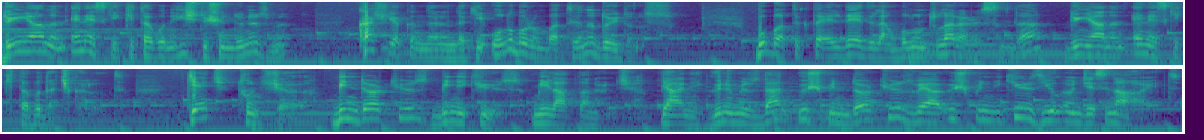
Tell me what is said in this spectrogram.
Dünyanın en eski kitabını hiç düşündünüz mü? Kaş yakınlarındaki Uluburun batığını duydunuz. Bu batıkta elde edilen buluntular arasında dünyanın en eski kitabı da çıkarıldı. Geç Tunç Çağı 1400-1200 milattan önce. Yani günümüzden 3400 veya 3200 yıl öncesine ait.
